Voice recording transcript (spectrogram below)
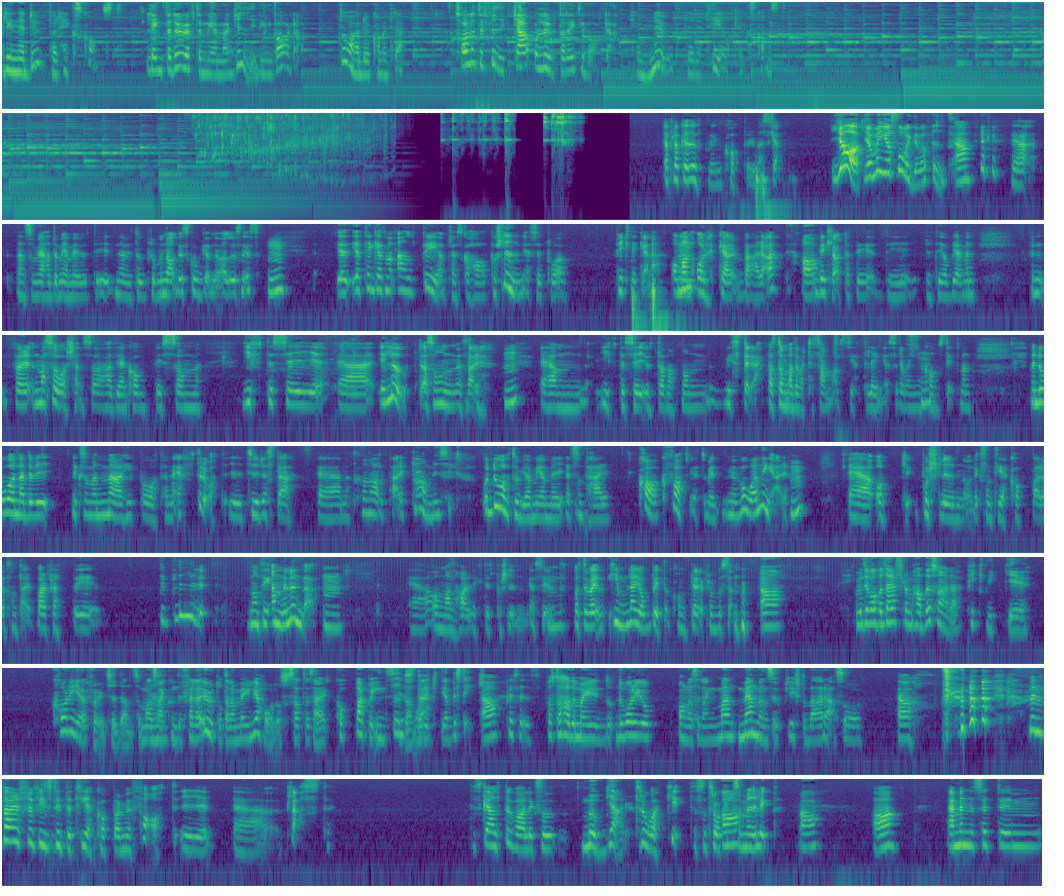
Brinner du för häxkonst? Längtar du efter mer magi i din vardag? Då har du kommit rätt. Ta lite fika och luta dig tillbaka. För nu blir det te och häxkonst. Jag plockade upp min kopp ur väskan. Ja, ja men jag såg det, vad fint. Ja, jag, den som jag hade med mig ut i, när vi tog promenad i skogen nu alldeles nyss. Mm. Jag, jag tänker att man alltid egentligen ska ha porslin med sig på picknickarna. Om Mm. man orkar bära. Ja. Det är klart att det, det är lite jobbigare men för, för en massa år sedan så hade jag en kompis som gifte sig eh, eloped, alltså hon så här, Mm. ehm, gifte sig utan att någon visste det. Fast de hade varit tillsammans jättelänge så det var inget Mm. konstigt. Men, men då ordnade vi liksom en möhippa åt henne efteråt i Tyresta eh, nationalpark. Ja, mysigt. Och då tog jag med mig ett sånt här kakfat vet du, med, med våningar. Mm. Eh, och porslin och liksom tekoppar och sånt där. Bara för att det, det blir någonting annorlunda Mm. eh, om man har riktigt porslin med sig Mm. ut. Fast det var himla jobbigt att konka det från bussen. Ja. Men det var väl därför de hade såna där picknickkorgar förr i tiden som man så Mm. kunde fälla ut åt alla möjliga håll och så satt det så här koppar på insidan och riktiga bestick. ja, precis. Fast då hade man ju, då, då var det ju å andra sidan man, männens uppgift att bära så Ja. Men varför finns det inte tekoppar med fat i eh, plast? Det ska alltid vara liksom muggar. tråkigt, så tråkigt Ja. som möjligt. Ja. Ja. ja men så att, ehm,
